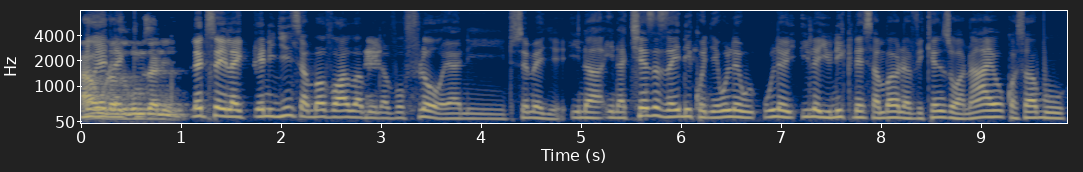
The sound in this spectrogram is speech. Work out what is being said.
au yani like- nini? let's say like yani jinsi ambavyo album inavyo flow yani tusemeje ina inacheza zaidi kwenye ule ule ile uniqueness ambayo na vikenzo wanayo kwa sababu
